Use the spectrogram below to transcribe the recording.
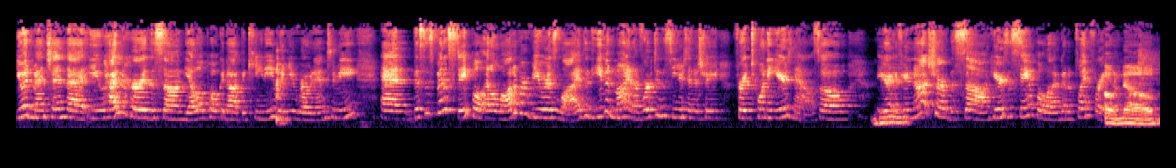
you had mentioned that you hadn't heard the song Yellow Polka Dot Bikini when you wrote in to me. And this has been a staple in a lot of our viewers' lives and even mine. I've worked in the seniors industry for 20 years now. So mm-hmm. you're, if you're not sure of the song, here's a sample that I'm going to play for you. Oh, no.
